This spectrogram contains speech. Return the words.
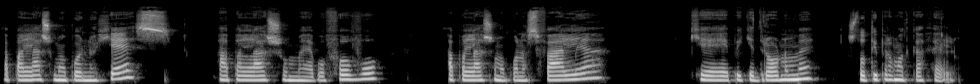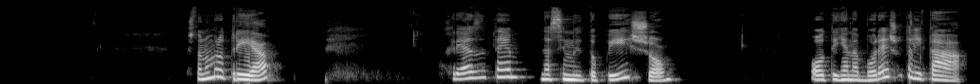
Απαλλάσσομαι από ενοχές, απαλλάσσομαι από φόβο, απαλλάσσομαι από ανασφάλεια και επικεντρώνομαι στο τι πραγματικά θέλω. Στο νούμερο 3 χρειάζεται να συνειδητοποιήσω ότι για να μπορέσω τελικά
